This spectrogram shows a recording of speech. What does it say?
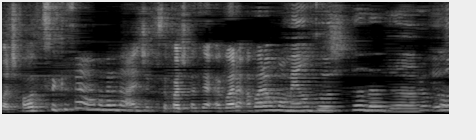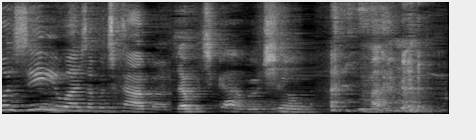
Pode falar o que você quiser, na verdade. Você pode fazer. Agora, agora é o momento. Elogio a Jabuticaba. Jabuticaba, eu te amo.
